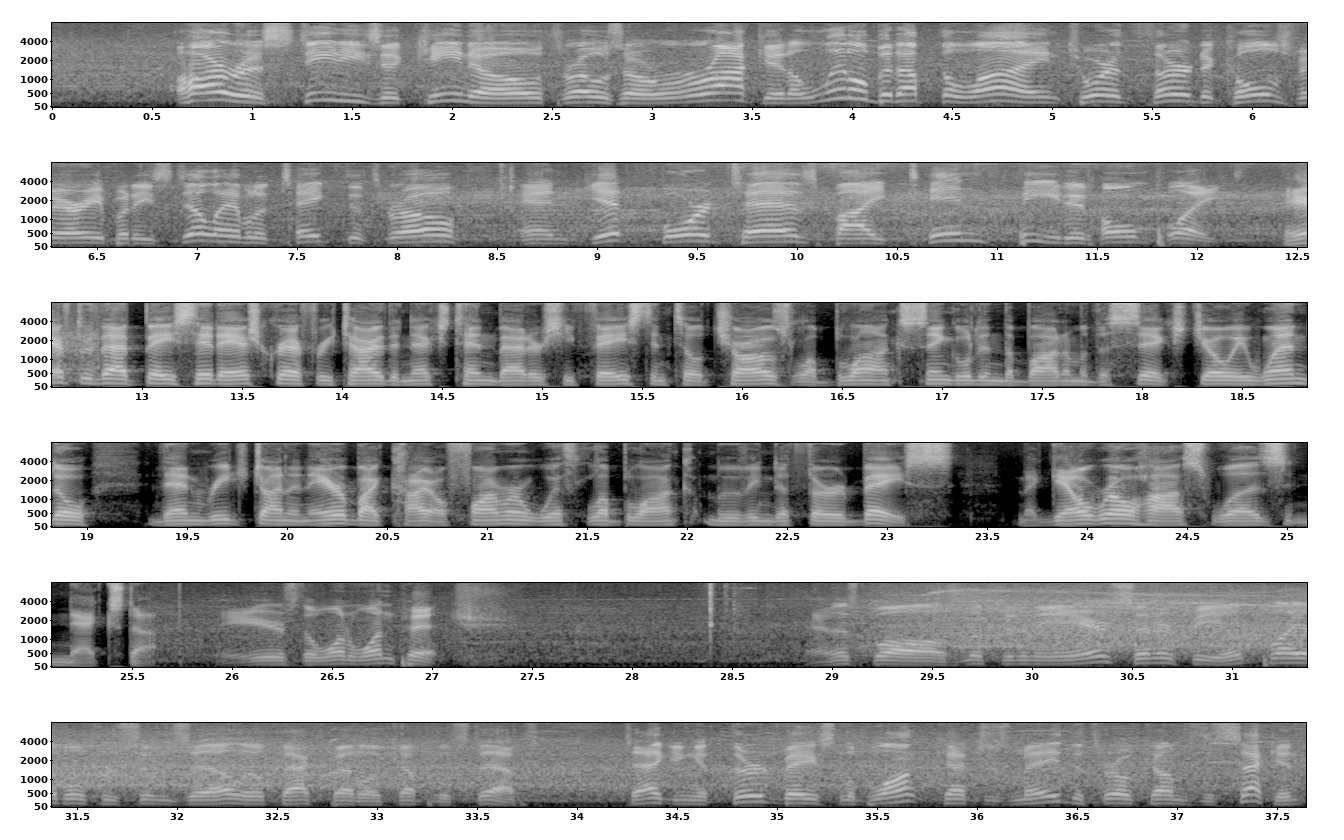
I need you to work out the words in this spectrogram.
Aristides Aquino throws a rocket a little bit up the line toward third to Colesbury, but he's still able to take the throw and get Fortes by 10 feet at home plate. After that base hit, Ashcraft retired the next 10 batters he faced until Charles LeBlanc singled in the bottom of the sixth. Joey Wendle then reached on an air by Kyle Farmer with LeBlanc moving to third base. Miguel Rojas was next up. Here's the 1 1 pitch. And this ball is lifted in the air, center field, playable for Senzel. He'll backpedal a couple of steps. Tagging at third base, LeBlanc catches made. The throw comes to second.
